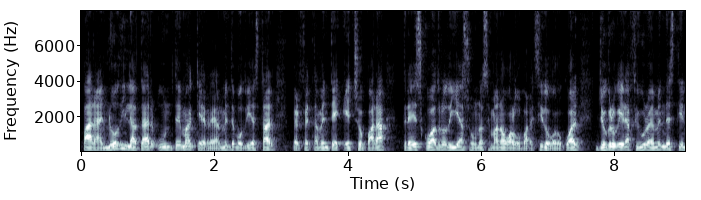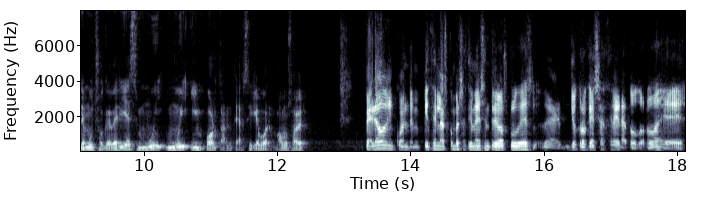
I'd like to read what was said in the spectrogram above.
para no dilatar un tema que realmente podría estar perfectamente hecho para 3, 4 días o una semana o algo parecido. Con lo cual, yo creo que la figura de Méndez tiene mucho que ver y es muy, muy importante. Así que bueno, vamos a ver. Pero en cuanto empiecen las conversaciones entre los clubes, eh, yo creo que se acelera todo, ¿no? Eh,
